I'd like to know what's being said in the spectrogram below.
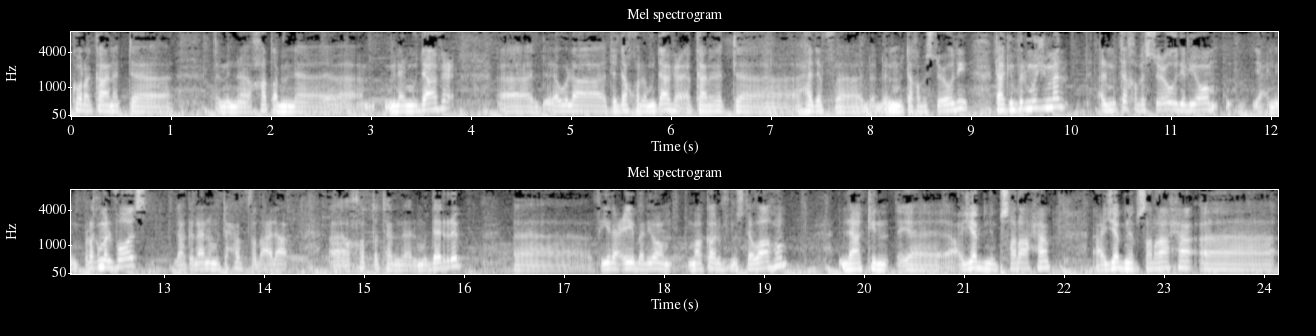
كرة كانت آه، من خطأ من من المدافع. لولا تدخل المدافع كانت هدف للمنتخب السعودي. لكن في المجمل المنتخب السعودي اليوم يعني رغم الفوز لكن أنا متحفظ على خطة المدرب. في لعيبة اليوم ما كانوا في مستواهم لكن آه، أعجبني بصراحة أعجبني بصراحة آه، آه،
